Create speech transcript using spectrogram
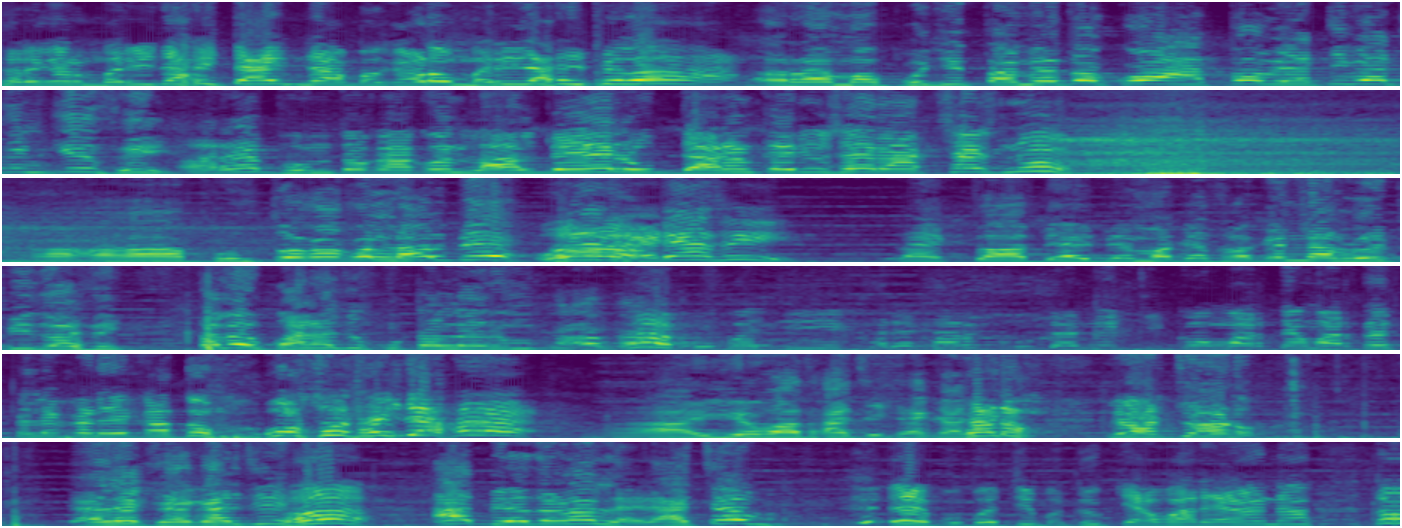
ખરેખર મરી જાય ટાઈમ ના બગાડો મરી જાય પેલા. અરે મફુજી તમે તો કો આ તો વેટી વેટીને કે છે? અરે ભૂમતો કાકો લાલ બે રૂપ ધારણ કર્યું છે રાક્ષસનું હા હા ફૂમતો કાકો લાલ બે? હેડ્યા છે. લાઈક તો આ બે બે મગજ વગર ના લોહી પીધો છે. તમે ઊભા રહેજો કુટર લઈને હું કાવ આ ભૂપતજી ખરેખર ખૂટાની ટીકો મારતે મારતે પેલા કડે એક આ ઓછો થઈ જાય હા. એ વાત સાચી છે હેડો. લે હટજો હેડો. એટલે ખેગારજી. હા. આ બે જણા લડ્યા ચમ એ ભૂપતજી બધું કહેવા રહ્યા ને તો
